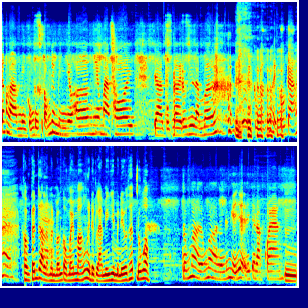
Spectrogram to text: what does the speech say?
chắc là mình cũng được sống cho mình nhiều hơn. Nhưng mà thôi trời cuộc đời đâu như là mơ. Cũng vẫn phải cố gắng thôi. không tính ra là mình vẫn còn may mắn vì được làm những gì mình yêu thích đúng không? Đúng rồi đúng rồi. Mình cứ nghĩ vậy đi cho lạc quan. Ừ.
